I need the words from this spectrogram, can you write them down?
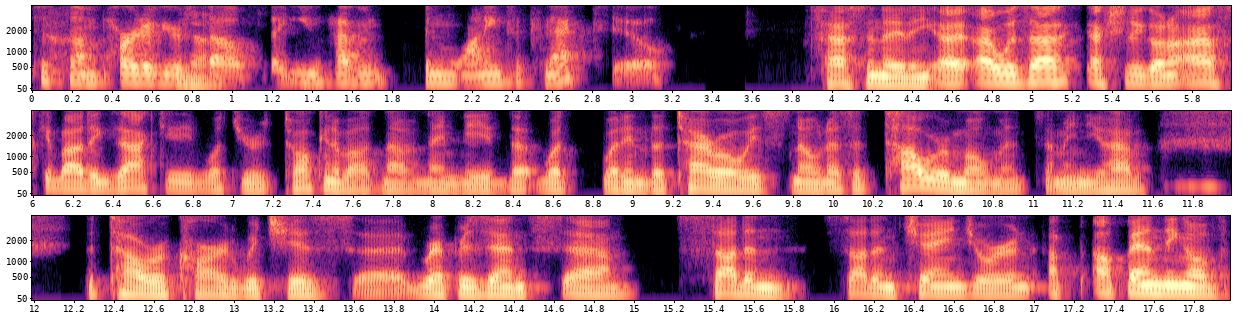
to some part of yourself yeah. that you haven't been wanting to connect to fascinating i, I was actually going to ask about exactly what you're talking about now namely that what what in the tarot is known as a tower moment i mean you have the tower card which is uh, represents uh, sudden sudden change or an up, upending of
